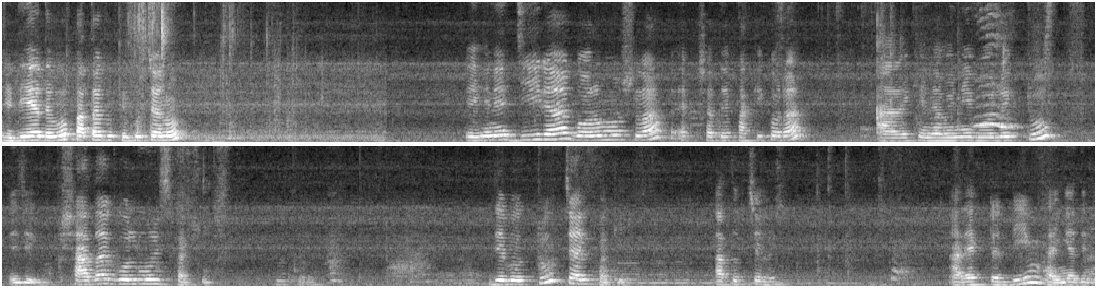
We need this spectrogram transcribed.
যে দিয়ে দেবো পাতাকপি কুচানো। এখানে জিরা, গরম মশলা একসাথে ফাঁকি করা। আর এখানে আমি নেব হলো একটু এই যে সাদা গোলমরিচ ফাঁকি। দেব একটু চাল ফাঁকি আতর চালের। আর একটা ডিম ভাঙা দেব।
